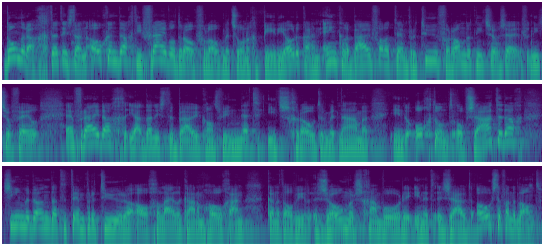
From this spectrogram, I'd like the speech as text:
Donderdag, dat is dan ook een dag die vrijwel droog verloopt met zonnige perioden. Kan een enkele bui vallen, temperatuur verandert niet, zo, zoveel. En vrijdag, ja, dan is de buienkans weer net iets groter, met name in de ochtend. Op zaterdag zien we dan dat de temperaturen al geleidelijk aan omhoog gaan. Kan het alweer zomers gaan worden in het zuidoosten van het land.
